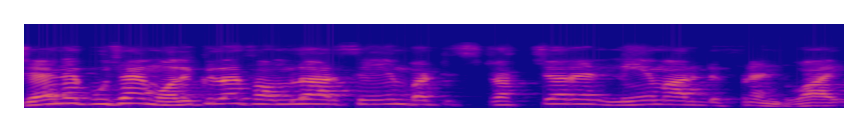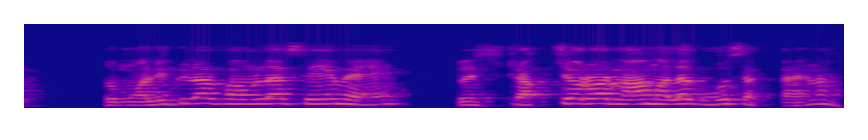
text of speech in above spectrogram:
Jay ने पूछा है molecular formula are same but structure and name are different why तो मॉलिकुलर फॉर्मूला सेम है तो स्ट्रक्चर और नाम अलग हो सकता है ना।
